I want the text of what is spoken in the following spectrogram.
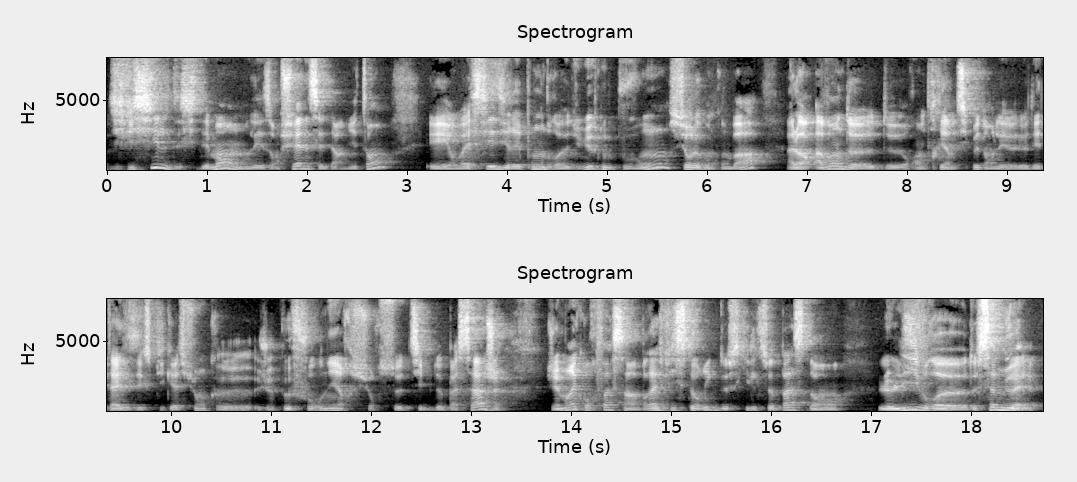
difficile, décidément, on les enchaîne ces derniers temps, et on va essayer d'y répondre du mieux que nous le pouvons sur le bon combat. Alors, avant de, rentrer un petit peu dans le détail des explications que je peux fournir sur ce type de passage, j'aimerais qu'on refasse un bref historique de ce qu'il se passe dans le livre de Samuel.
